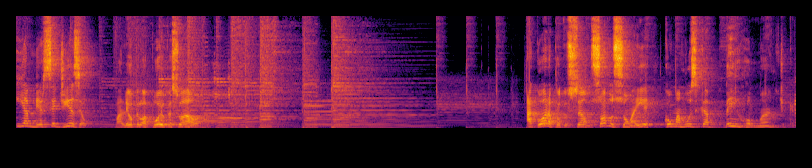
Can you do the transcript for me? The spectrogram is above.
e a Mercediesel. Valeu pelo apoio, pessoal! Agora, produção, sobe o som aí com uma música bem romântica.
